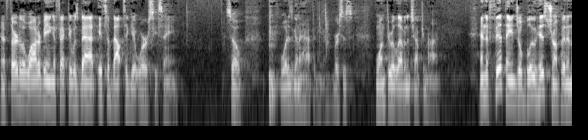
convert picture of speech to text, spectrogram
and a third of the water being affected was bad. It's about to get worse, he's saying. So, what is going to happen here? Verses 1 through 11 in chapter 9. And the fifth angel blew his trumpet, and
